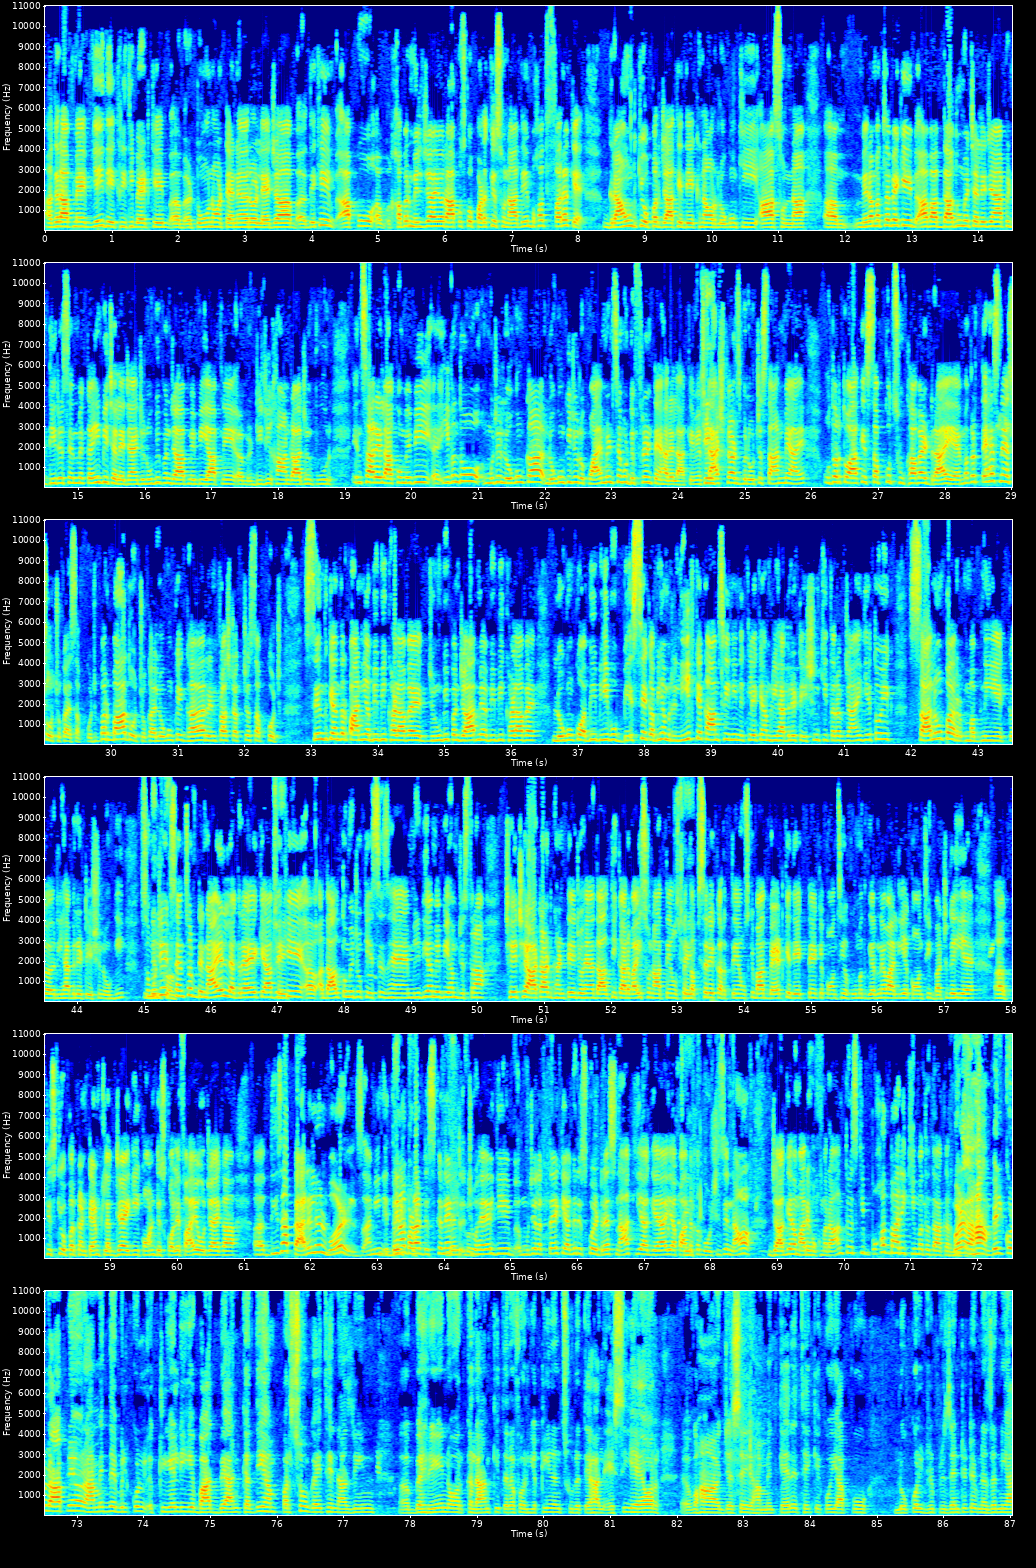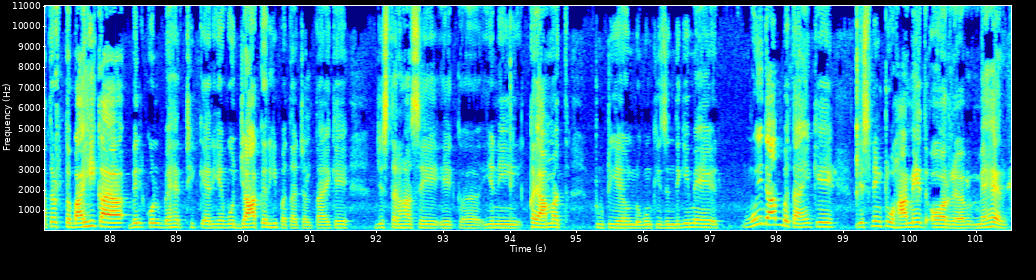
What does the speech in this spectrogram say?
अगर आप, मैं यही देख रही थी बैठ के टोन और टेनर और लहजा देखिए, आपको खबर मिल जाए और आप उसको पढ़ के सुना दें, बहुत फ़र्क है ग्राउंड के ऊपर जाके देखना और लोगों की आ सुनना। मेरा मतलब है कि अब आप दादू में चले जाएँ आप इंटीरियर सिंध में कहीं भी चले जाएँ जनूबी पंजाब में भी आपने डीजी खान राजनपुर इन सारे इलाकों में भी इवन दो मुझे लोगों का लोगों की जो रिक्वायरमेंट्स हैं वो डिफरेंट हैं हर इलाके में। फ्लैश फ्लड्स बलोचिस्तान में आए उधर तो आके सब कुछ सूखा हुआ है ड्राई है मगर तहस नहस हो चुका है सब कुछ बर्बाद हो चुका है लोगों के घर इंफ्रास्ट्रक्चर सब कुछ। सिंध के अंदर पानी अभी भी खड़ा हुआ है जनूबी पंजाब में अभी भी खड़ा हुआ है। लोगों को अभी भी वो बेसिक अभी हम रिलीफ के काम से ही नहीं निकले कि हम रिहेबिलिटेशन की तरफ़ जाएँ। ये तो एक सालों पर मबनी एक रिहेबिलिटेशन होगी। सो मुझे एक सेंस ऑफ़ डिनाइल लग रहा है कि आप देखें अदालतों में जो केसेस हैं मीडिया में भी हम जिस तरह छः छः आठ आठ घंटे जो है अदालती कार्रवाई सुनाते हैं उस पर तबसरे करते हैं उसके बाद बैठ के देखते हैं कि कौन सी हुकूमत गिरने वाली है कौन सी बच गई है आ, किसके ऊपर कंटेम्प्ट लग जाएगी कौन डिस्कालीफाई हो जाएगा। These are parallel worlds I mean इतना बड़ा डिस्कनेक्ट जो है ये मुझे लगता है कि अगर इसको एड्रेस ना किया गया या फादर खरगोशी से ना जागे हमारे हुक्मरान तो इसकी बहुत भारी कीमत अदा करनी हाँ बिल्कुल आपने और हामिद ने बिल्कुल क्लियरली ये बात बयान कर दी। हम परसों गए थे नाजरीन बहरीन और कलाम की तरफ़ और यकीनन सूरत हाल ऐसी है और वहाँ जैसे हामिद कह रहे थे कि कोई आपको लोकल रिप्रेजेंटेटिव नज़र नहीं आता और तबाही का बिल्कुल बहर ठीक कह रही हैं। वो जाकर ही पता चलता है कि जिस तरह से एक यानी क़यामत टूटी है उन लोगों की ज़िंदगी में मुहिद आप बताएँ कि लिसनिंग टू हामिद और महर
